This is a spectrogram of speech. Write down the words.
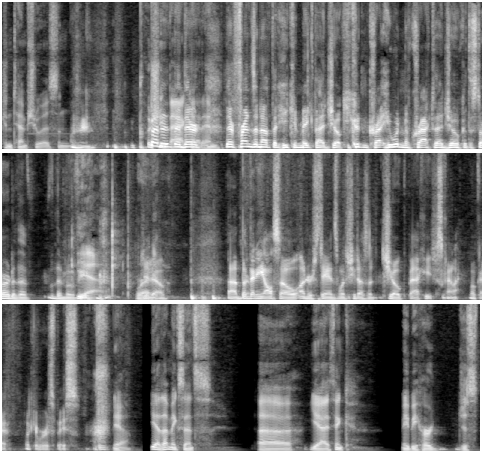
contemptuous and like, But pushing uh, back they're at him. they're friends enough that he can make that joke. He couldn't crack. He wouldn't have cracked that joke at the start of the the movie. Yeah. you know. Uh, but then he also understands when she doesn't joke back. He just kind of okay, I'll give her a space. Yeah. Yeah, that makes sense. Uh yeah, I think maybe her just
